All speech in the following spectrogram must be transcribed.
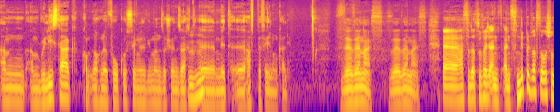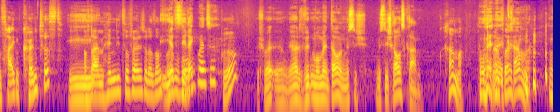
am, am Release-Tag kommt noch eine Fokus-Single, wie man so schön sagt, Mhm. äh, mit äh, Haftbefehl und Kali. Sehr, sehr nice. Sehr, sehr nice. Äh, hast du dazu vielleicht ein, ein Snippet, was du uns schon zeigen könntest? I- Auf deinem Handy zufällig oder sonst Jetzt irgendwo? direkt meinst du? Ja, Ich weiß, ja, das wird einen Moment dauern, müsste ich, müsste ich rauskramen. kram mal. Ja, Zeit. Kram mal.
